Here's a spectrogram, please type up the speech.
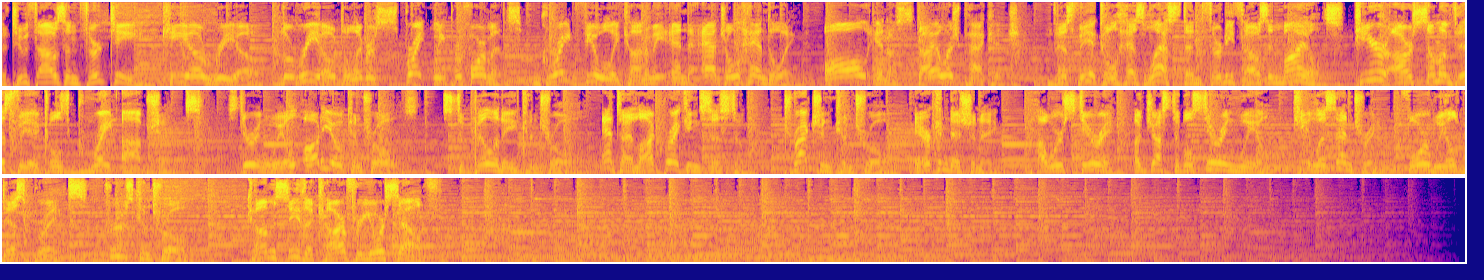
The 2013 Kia Rio. The Rio delivers sprightly performance, great fuel economy, and agile handling, all in a stylish package. This vehicle has less than 30,000 miles. Here are some of this vehicle's great options steering wheel audio controls, stability control, anti lock braking system, traction control, air conditioning power steering, adjustable steering wheel, keyless entry, four wheel disc brakes, cruise control. Come see the car for yourself.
